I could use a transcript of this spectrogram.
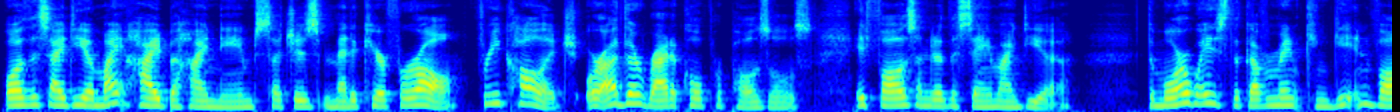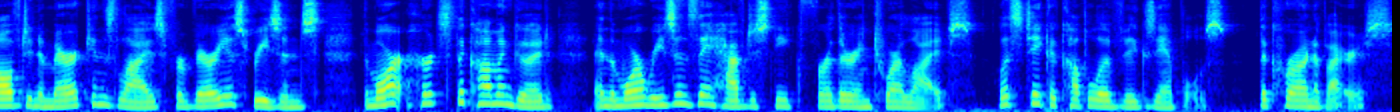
While this idea might hide behind names such as Medicare for All, free college, or other radical proposals, it falls under the same idea. The more ways the government can get involved in Americans' lives for various reasons, the more it hurts the common good, and the more reasons they have to sneak further into our lives. Let's take a couple of examples. The coronavirus.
